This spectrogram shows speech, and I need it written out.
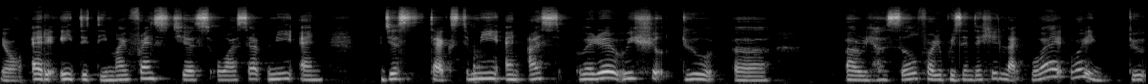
you know, at 8.30, my friends just WhatsApp me and just text me and ask whether we should do a, a rehearsal for the presentation. Like, what, you do,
